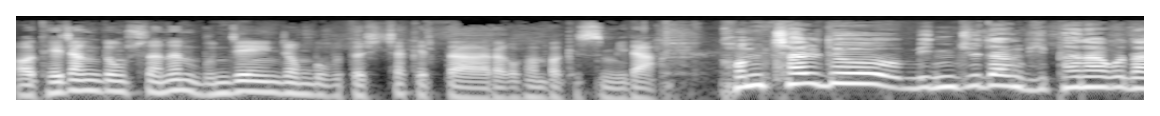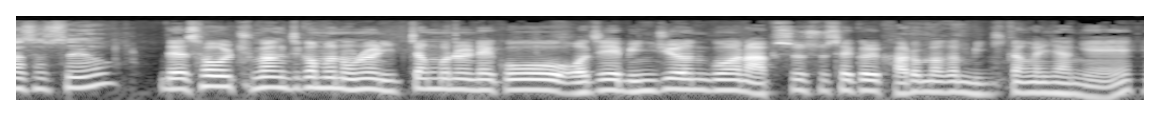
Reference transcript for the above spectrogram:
어, 대장동 수사는 문재인 정부부터 시작했다라고 반박했습니다. 검찰도 민주당 비판하고 나섰어요? 네, 서울중앙지검은 오늘 입장문을 내고 어제 민주연구원 압수수색을 가로막은 민주당을 향해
